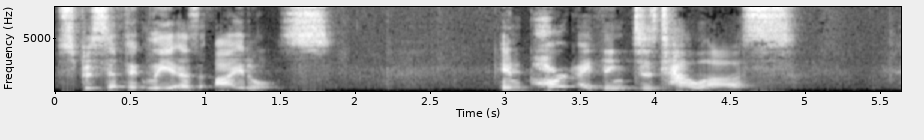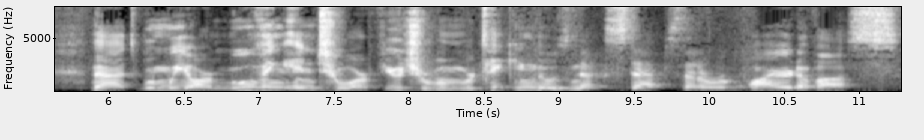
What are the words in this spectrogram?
specifically as idols. In part, I think, to tell us that when we are moving into our future, when we're taking those next steps that are required of us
